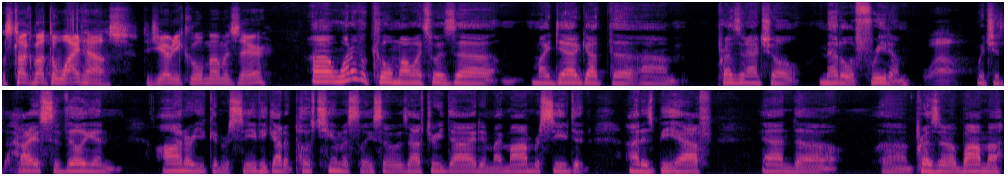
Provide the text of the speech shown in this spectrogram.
Let's talk about the White House. Did you have any cool moments there? Uh, one of the cool moments was uh, my dad got the um, presidential Medal of Freedom. Wow. Which is the highest civilian honor you can receive. He got it posthumously, so it was after he died, and my mom received it on his behalf. And uh, uh, President Obama,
